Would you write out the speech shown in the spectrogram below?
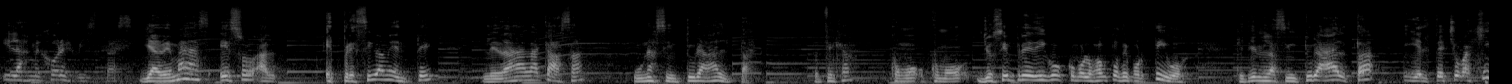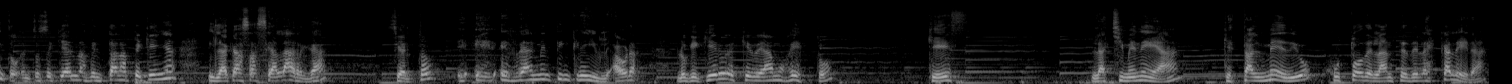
y las mejores vistas. Y además eso al, expresivamente le da a la casa una cintura alta. ¿Te fijas? Como, como yo siempre digo, como los autos deportivos, que tienen la cintura alta y el techo bajito. Entonces quedan unas ventanas pequeñas y la casa se alarga, ¿cierto? Es, realmente increíble. Ahora, lo que quiero es que veamos esto, que es la chimenea que está al medio, justo delante de la escalera,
